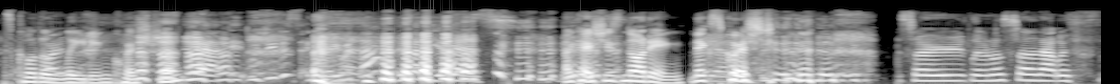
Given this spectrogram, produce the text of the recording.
It's called a leading question. yeah, it- would you just agree with that? Is that a yes? Okay, she's nodding. Next Yeah. question. So Liminal started out with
